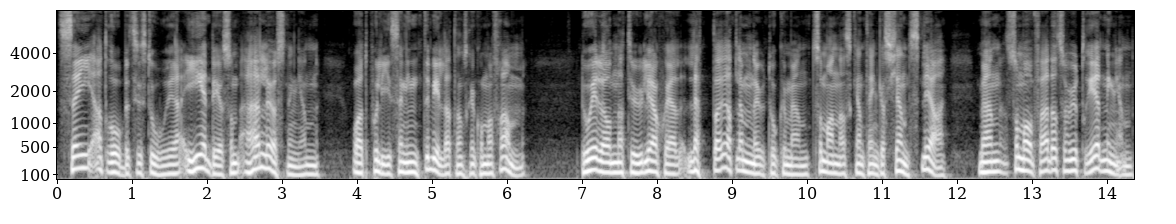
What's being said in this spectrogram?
Säg att Roberts historia är det som är lösningen och att polisen inte vill att den ska komma fram. Då är det av naturliga skäl lättare att lämna ut dokument som annars kan tänkas känsliga, men som avfärdas av utredningen,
